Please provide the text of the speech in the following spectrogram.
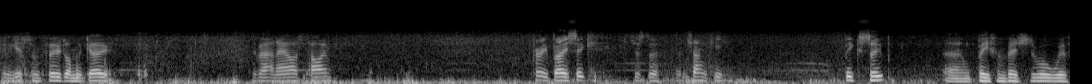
Gonna get some food on the go in about an hour's time. Pretty basic just a, a chunky big soup um, beef and vegetable with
